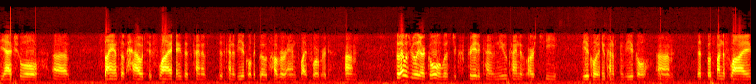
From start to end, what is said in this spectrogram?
the actual uh, science of how to fly this kind of this kind of vehicle that both hover and fly forward. Um, so that was really our goal was to create a kind of new kind of RC vehicle, a new kind of vehicle um, that's both fun to fly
